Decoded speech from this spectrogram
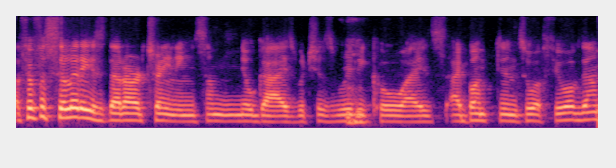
a few facilities that are training some new guys, which is really cool. I I bumped into a few of them,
